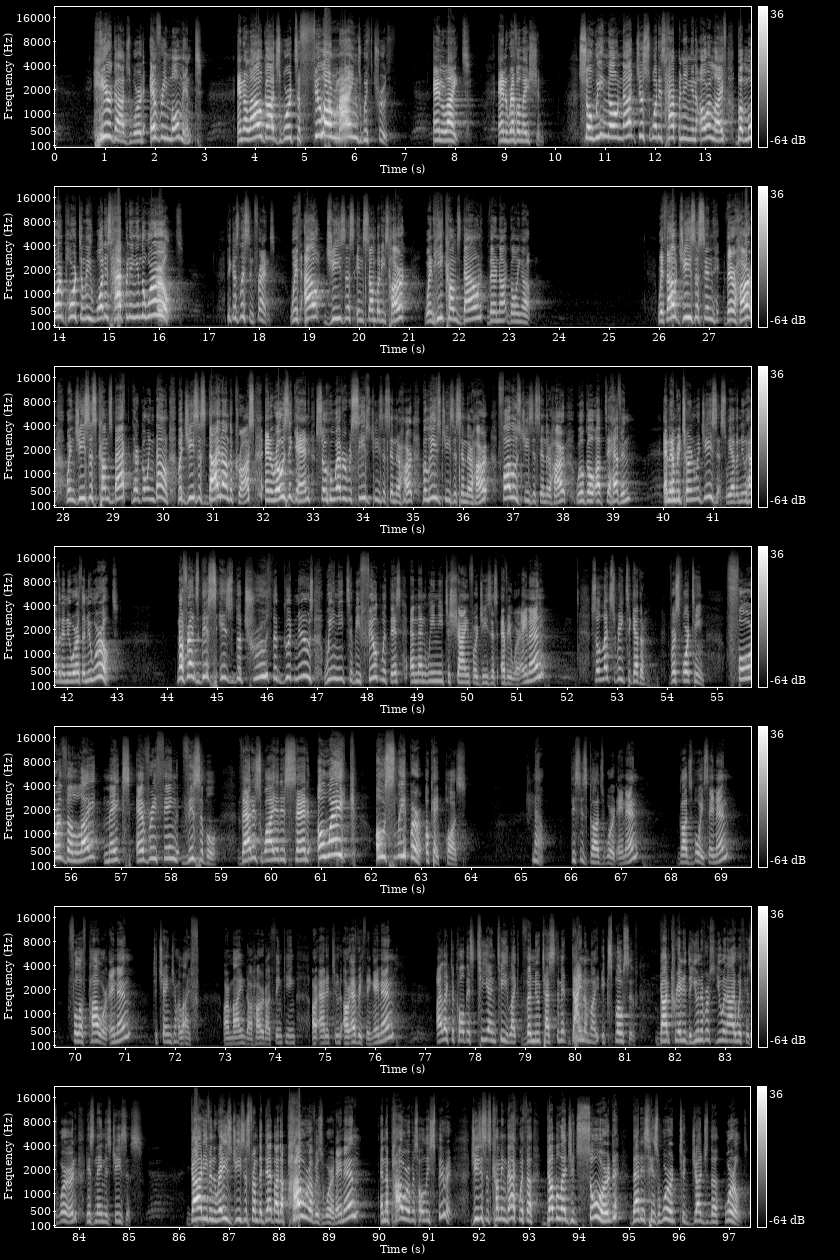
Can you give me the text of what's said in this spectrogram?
hear God's word every moment, and allow God's word to fill our minds with truth and light and revelation. So we know not just what is happening in our life, but more importantly, what is happening in the world. Because listen, friends, without Jesus in somebody's heart, when he comes down, they're not going up. Without Jesus in their heart, when Jesus comes back, they're going down. But Jesus died on the cross and rose again, so whoever receives Jesus in their heart, believes Jesus in their heart, follows Jesus in their heart, will go up to heaven and then return with Jesus. We have a new heaven, a new earth, a new world. Now, friends, this is the truth, the good news. We need to be filled with this, and then we need to shine for Jesus everywhere. Amen? So let's read together. Verse 14 For the light makes everything visible. That is why it is said, Awake, O sleeper. Okay, pause. Now, this is God's word. Amen? God's voice. Amen? Full of power. Amen? To change our life, our mind, our heart, our thinking, our attitude, our everything. Amen? I like to call this TNT, like the New Testament, dynamite, explosive. God created the universe, you and I with His Word. His name is Jesus. God even raised Jesus from the dead by the power of His Word. Amen? And the power of His Holy Spirit. Jesus is coming back with a double edged sword that is His Word to judge the world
